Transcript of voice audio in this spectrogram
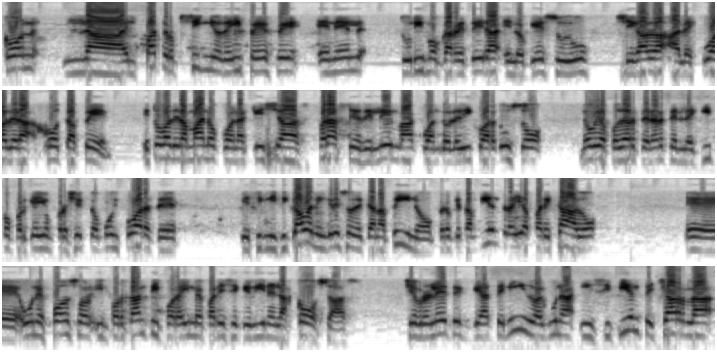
con la, el patrocinio de IPF en el turismo carretera en lo que es su llegada a la escuadra JP. Esto va de la mano con aquellas frases de lema cuando le dijo a Arduzo, no voy a poder tenerte en el equipo porque hay un proyecto muy fuerte que significaba el ingreso de Canapino, pero que también traía aparejado eh, un sponsor importante y por ahí me parece que vienen las cosas. Chevrolet que ha tenido alguna incipiente charla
